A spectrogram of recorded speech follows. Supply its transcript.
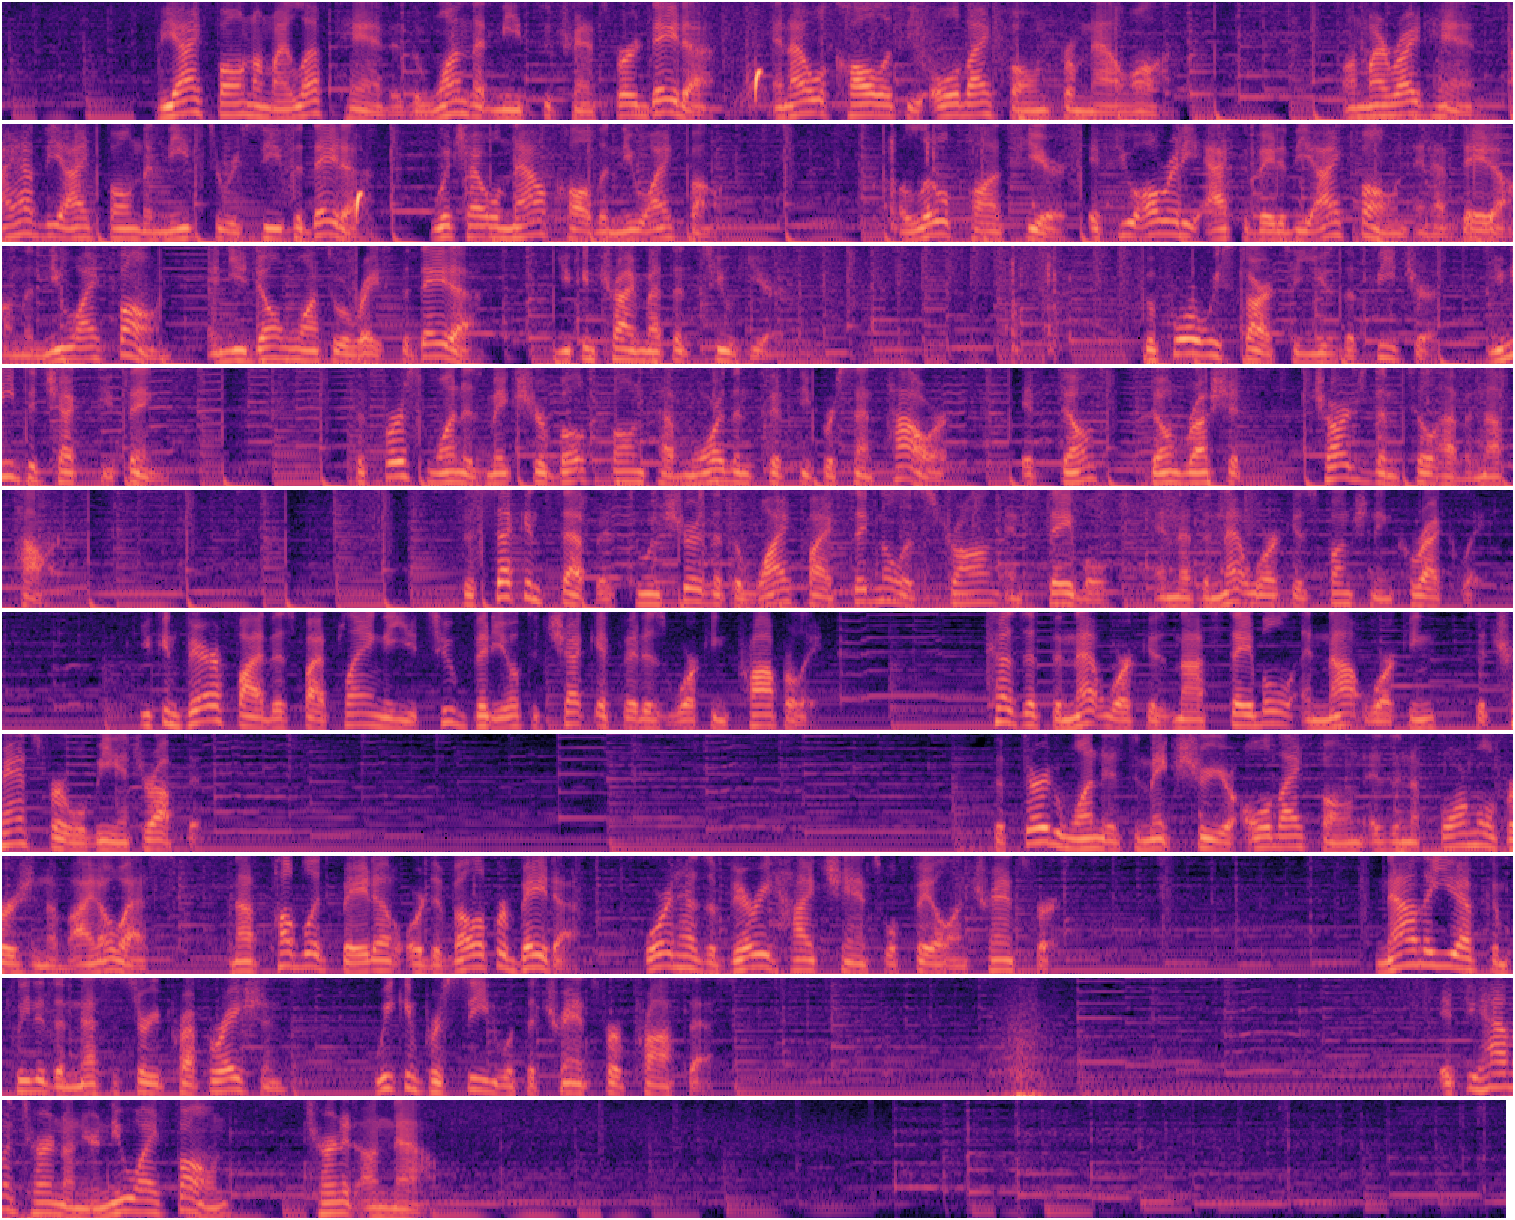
The iPhone on my left hand is the one that needs to transfer data, and I will call it the old iPhone from now on. On my right hand, I have the iPhone that needs to receive the data, which I will now call the new iPhone. A little pause here, if you already activated the iPhone and have data on the new iPhone, and you don't want to erase the data, you can try method 2 here. Before we start to use the feature, you need to check a few things. The first one is make sure both phones have more than 50% power. If don't, don't rush it, charge them till have enough power. The second step is to ensure that the Wi-Fi signal is strong and stable and that the network is functioning correctly. You can verify this by playing a YouTube video to check if it is working properly. Cause if the network is not stable and not working, the transfer will be interrupted. The third one is to make sure your old iPhone is in a formal version of iOS, not public beta or developer beta, or it has a very high chance will fail on transfer. Now that you have completed the necessary preparations, we can proceed with the transfer process. If you haven't turned on your new iPhone, turn it on now.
